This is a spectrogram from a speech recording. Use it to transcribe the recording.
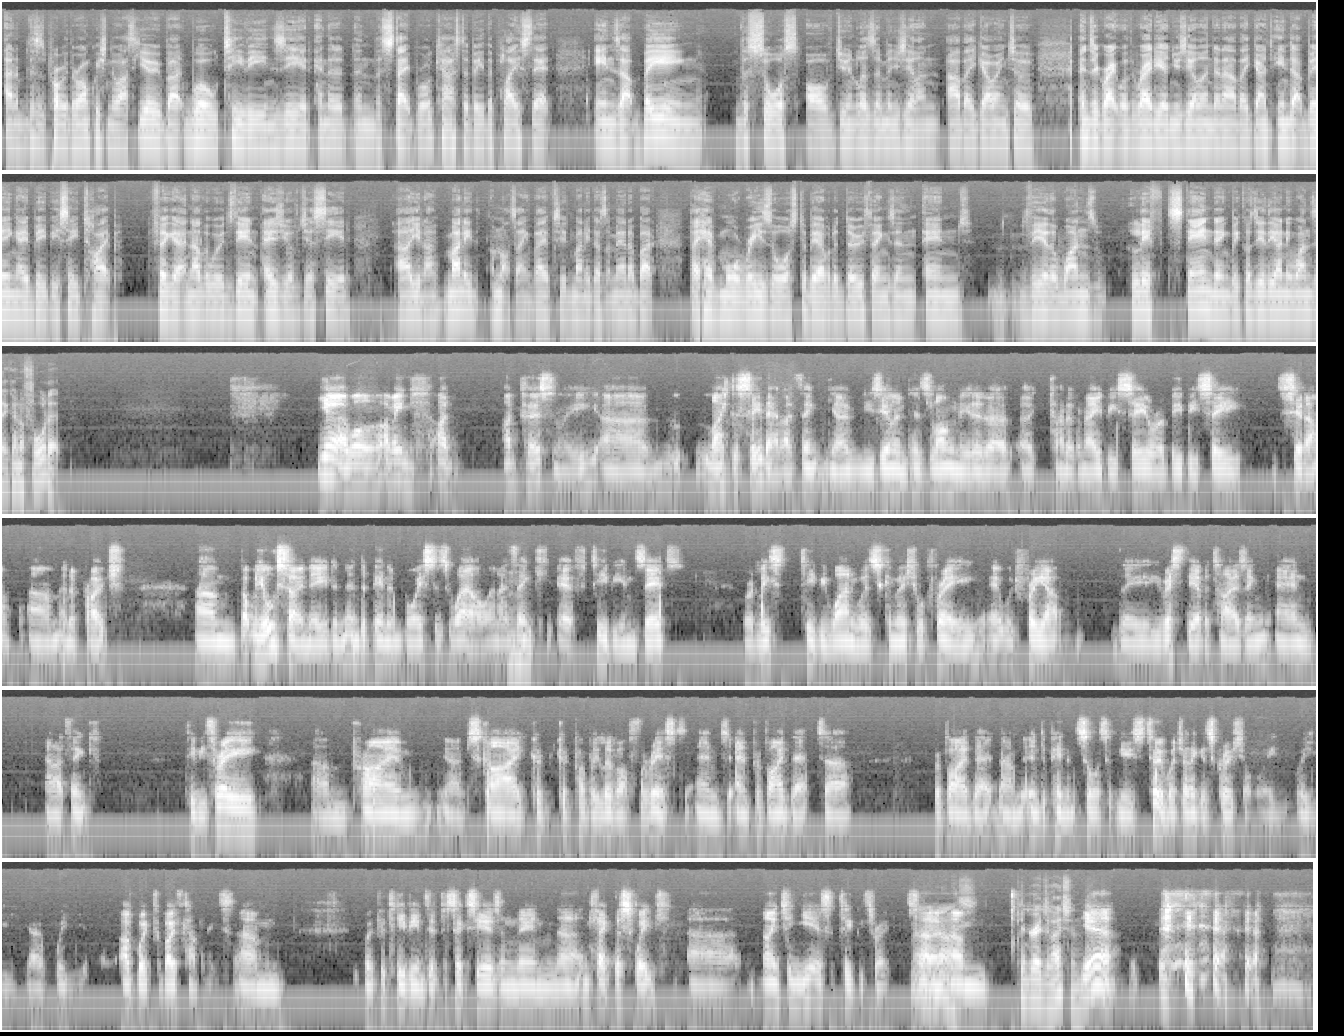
and this is probably the wrong question to ask you, but will TVNZ and the and the state broadcaster be the place that ends up being the source of journalism in New Zealand? Are they going to integrate with Radio New Zealand, and are they going to end up being a BBC type figure. In other words, then, as you've just said, uh, you know, money. I'm not saying they've said money doesn't matter, but they have more resource to be able to do things, and and they're the ones left standing because they're the only ones that can afford it. Yeah, well, I mean, I I personally uh, like to see that. I think you know New Zealand has long needed a, a kind of an ABC or a BBC setup um, and approach, um, but we also need an independent voice as well. And I mm-hmm. think if TVNZ or at least TV One was commercial free, it would free up the rest of the advertising, and and I think TV Three um, Prime, you know, Sky could could probably live off the rest and and provide that uh, provide that um, independent source of news too, which I think is crucial. We, we, you know, we, I've worked for both companies. Um, worked for TVNZ for six years, and then, uh, in fact, this week, uh, 19 years at TV3. So, oh, nice. um, congratulations! Yeah,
